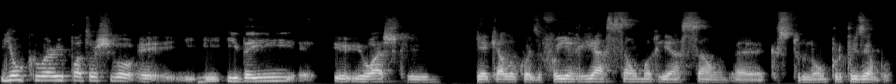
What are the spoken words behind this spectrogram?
e é o que o Harry Potter chegou. E, e daí eu, eu acho que, que, é aquela coisa. Foi a reação, uma reação uh, que se tornou. Porque, por exemplo,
